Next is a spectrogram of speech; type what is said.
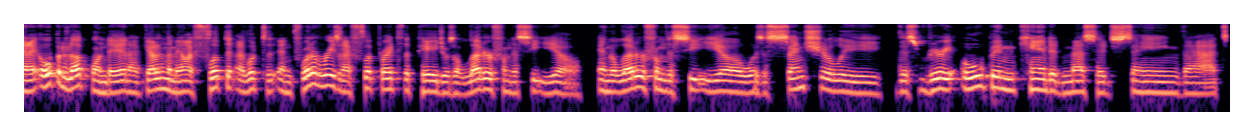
And I opened it up one day and I got it in the mail. I flipped it. I looked at, and for whatever reason, I flipped right to the page. It was a letter from the CEO. And the letter from the CEO was essentially this very open, candid message saying that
